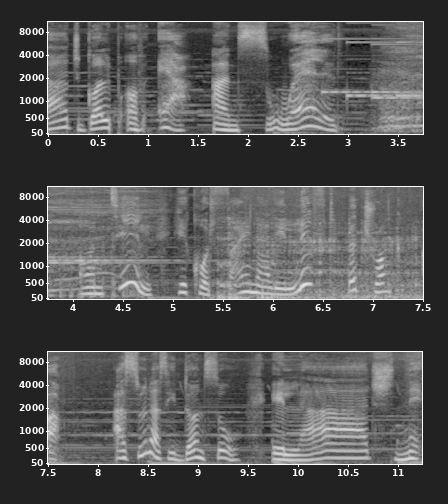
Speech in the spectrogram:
large gulp of air and swelled until he could finally lift the trunk up. As soon as he'd done so, a large snake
